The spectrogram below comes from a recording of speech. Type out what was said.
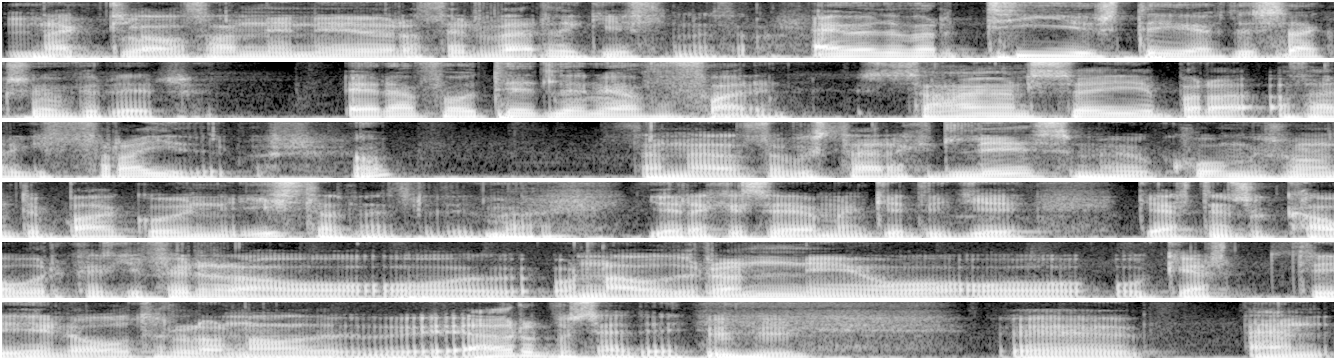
negla á þannig niður að þeir verði ekki íslum með það Verður er FH tillinni FH farin? Sagan segir bara að það er ekki fræður Já. þannig að það er ekkert lið sem hefur komið svona tilbaka og inn í Íslandsmetrið ég er ekki að segja að mann get ekki gert eins og Káur kannski fyrra og, og, og náðu rönni og, og gert því hérna ótrúlega og náðu Europasæti mm -hmm. uh, en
